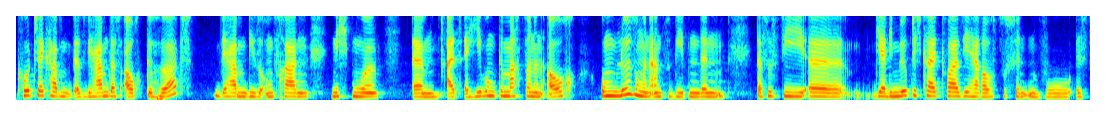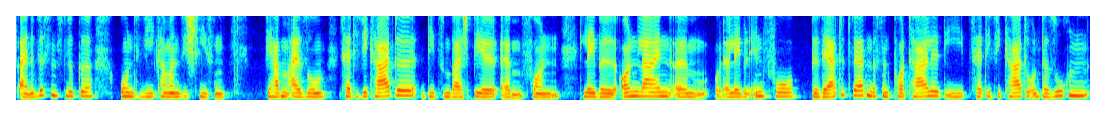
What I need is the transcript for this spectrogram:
CodeCheck haben, also wir haben das auch gehört. Wir haben diese Umfragen nicht nur ähm, als Erhebung gemacht, sondern auch um Lösungen anzubieten, denn das ist die äh, ja die Möglichkeit quasi herauszufinden, wo ist eine Wissenslücke und wie kann man sie schließen. Wir haben also Zertifikate, die zum Beispiel ähm, von Label Online ähm, oder Label Info bewertet werden. Das sind Portale, die Zertifikate untersuchen,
